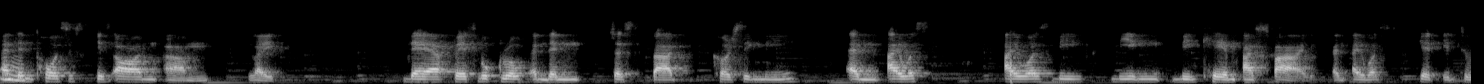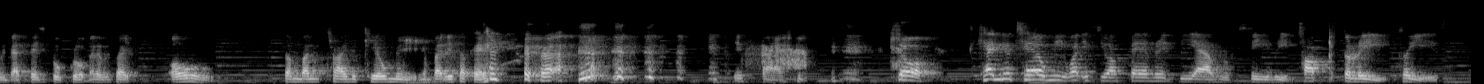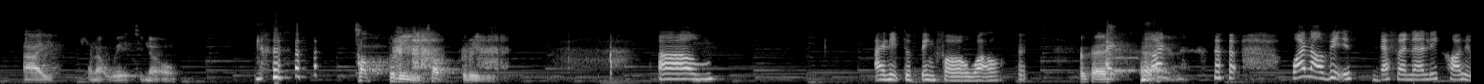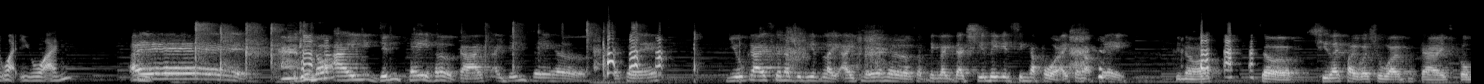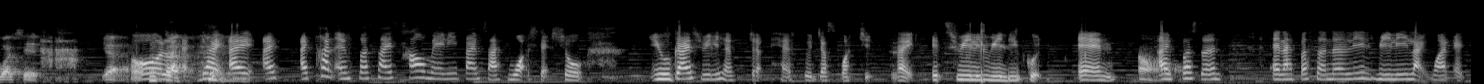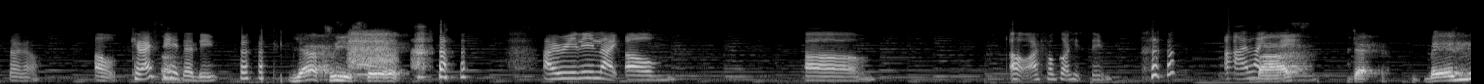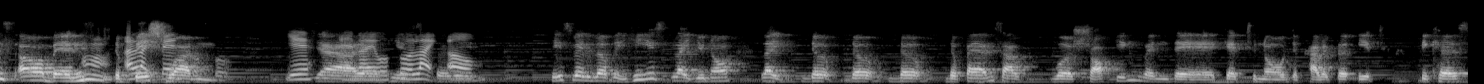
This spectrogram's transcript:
and Mhm. then post it- it on um like their facebook group and then just start cursing me. And i was i was be being became a spy. And i was get into that facebook group and i was like oh someone tried to kill me but it's okay. It's fine. So can you tell me what is your favorite bl series? Top three please. I cannot wait to know. Top three top three. Um i need to think for a while okay one one of it is definitely call it what you want Hey, you know, I didn't pay her, guys. I didn't pay her. Okay. you guys gonna believe like I pay her or something like that. She live in Singapore. I cannot pay. You know. so she like what she want, guys. Go watch it. Yeah. oh like, like I, I i can't emphasize how many times i've watched that show you guys really have ju- have to just watch it like it's really really good and Aw. I person and I personally really like one actor. Oh, can I say Uh. the name? yeah, please say it. I really like um um oh I forgot his name. I like Bas? Ben. that Benz oh, Ben's Mm, the I like one. also. Yes, Yeah, and I also like very- um He's very lovely. He is like you know, like the the the the fans are were shocking when they get to know the character it because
